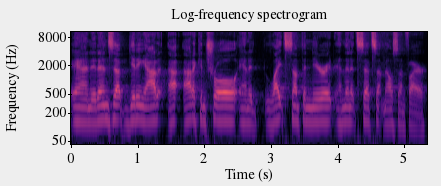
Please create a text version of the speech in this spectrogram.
and it ends up getting out, out of control and it lights something near it, and then it sets something else on fire.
